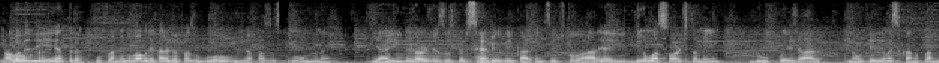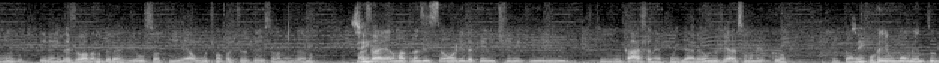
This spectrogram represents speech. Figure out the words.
E tá quando louco, ele cara. entra, o Flamengo logo de cara já faz o gol, já faz o segundo, né? E aí uhum. que o Jorge Jesus percebe que o cara tem que ser titular, e aí deu a sorte também do Cuejar não querer mais ficar no Flamengo. Ele ainda joga no Beira Rio, só que é a última partida dele, se eu não me engano. Sim. Mas já era uma transição ali daquele time que, que encaixa, né? Com o Arão e o Gerson no meio campo. Então Sim. foi um momento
